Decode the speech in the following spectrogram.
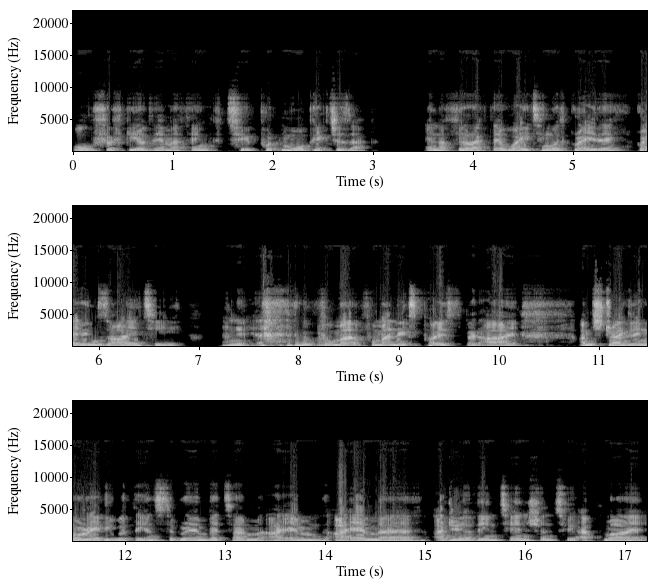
all 50 of them, I think, to put more pictures up. And I feel like they're waiting with great, great anxiety and for my for my next post. But I I'm struggling already with the Instagram, but um, I am I am uh, I do have the intention to up my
